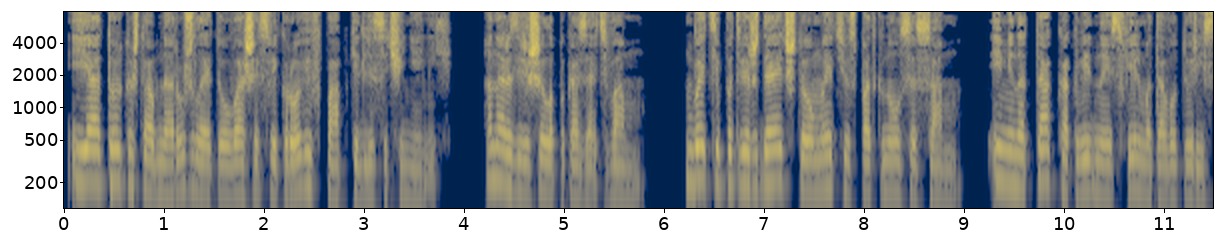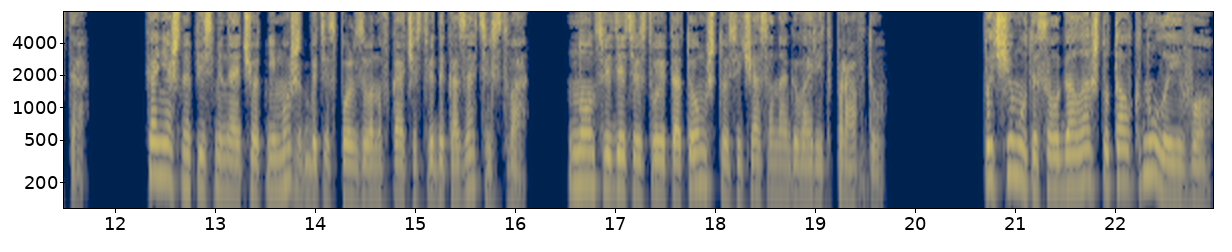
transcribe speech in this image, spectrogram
Я только что обнаружила это у вашей свекрови в папке для сочинений. Она разрешила показать вам. Бетти подтверждает, что Мэтью споткнулся сам, именно так, как видно из фильма того туриста. Конечно, письменный отчет не может быть использован в качестве доказательства, но он свидетельствует о том, что сейчас она говорит правду. Почему ты солгала, что толкнула его?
